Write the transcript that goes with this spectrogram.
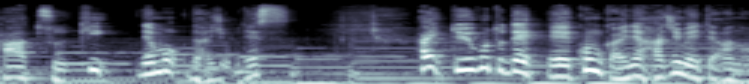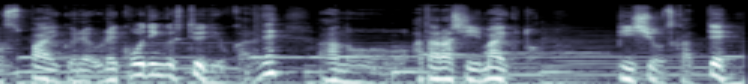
ハツキでも大丈夫です。はい、ということで、えー、今回ね、初めてあのスパイクレオレコーディングスタジオからね、あの新しいマイクと PC を使って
